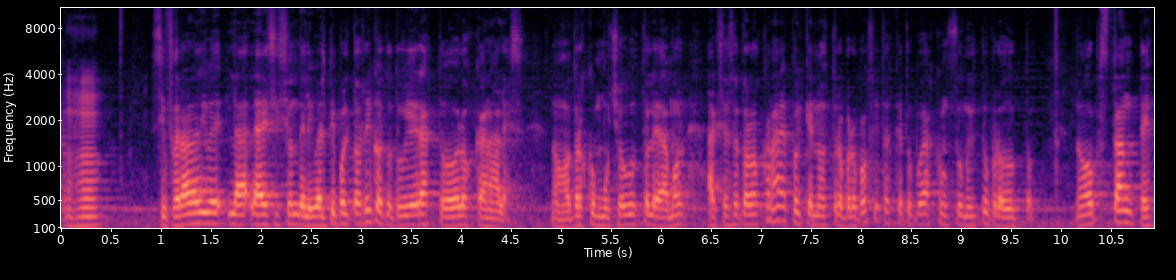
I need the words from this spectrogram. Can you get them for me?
Si fuera la, la, decisión de Liberty Puerto Rico, tú tuvieras todos los canales. Nosotros con mucho gusto le damos acceso a todos los canales porque nuestro propósito es que tú puedas consumir tu producto. No obstante,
